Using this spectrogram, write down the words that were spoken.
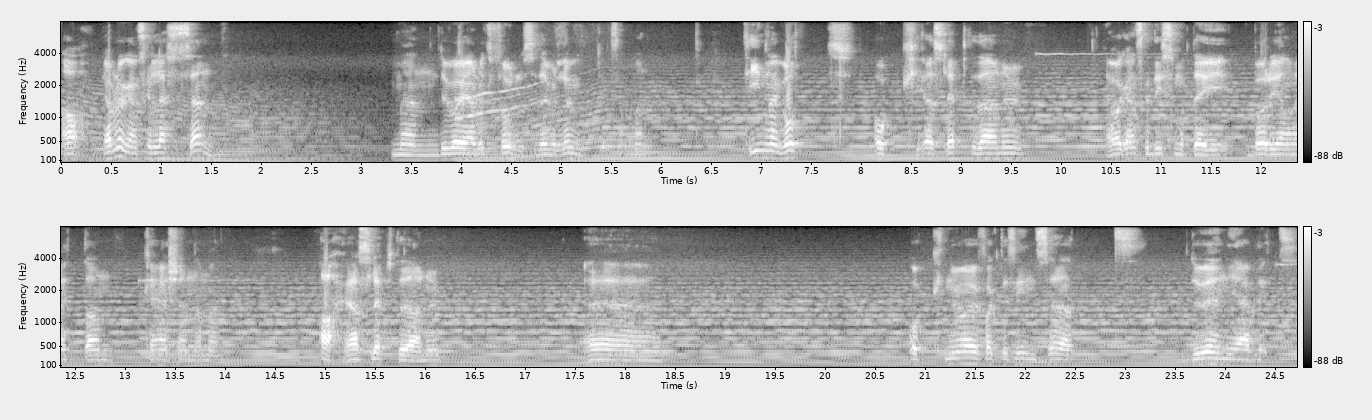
ja, jag blev ganska ledsen. Men du var jävligt full så det är väl lugnt liksom. Men tiden har gått och jag släppte där nu. Jag var ganska diss mot dig i början av ettan kan jag känna men ja, jag släppte där nu. Eh, och nu har jag faktiskt insett att du är en jävligt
